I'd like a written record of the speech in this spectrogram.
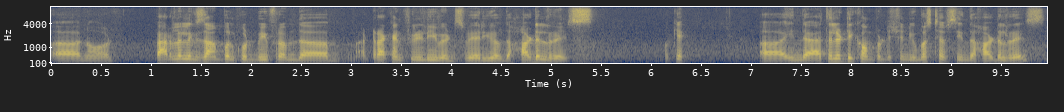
uh, no, Parallel example could be from the track and field events, where you have the hurdle race. Okay. Uh, in the athletic competition, you must have seen the hurdle race,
